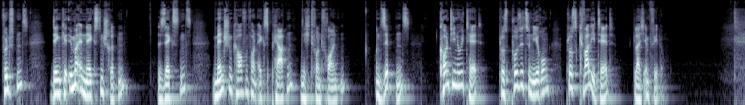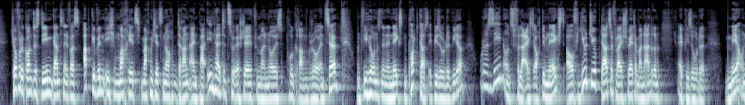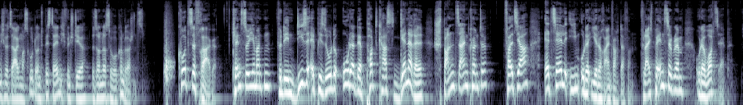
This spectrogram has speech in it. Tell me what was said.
Fünftens, denke immer in nächsten Schritten. Sechstens, Menschen kaufen von Experten, nicht von Freunden. Und siebtens, Kontinuität plus Positionierung plus Qualität gleich Empfehlung. Ich hoffe, du konntest dem Ganzen etwas abgewinnen. Ich mache jetzt, mache mich jetzt noch dran, ein paar Inhalte zu erstellen für mein neues Programm Grow and Sell. Und wir hören uns in der nächsten Podcast-Episode wieder oder sehen uns vielleicht auch demnächst auf YouTube. Dazu vielleicht später mal eine andere Episode mehr. Und ich würde sagen, mach's gut und bis dahin. Ich wünsche dir besonders hohe Conversions. Kurze Frage. Kennst du jemanden, für den diese Episode oder der Podcast generell spannend sein könnte? Falls ja, erzähle ihm oder ihr doch einfach davon. Vielleicht per Instagram oder WhatsApp.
